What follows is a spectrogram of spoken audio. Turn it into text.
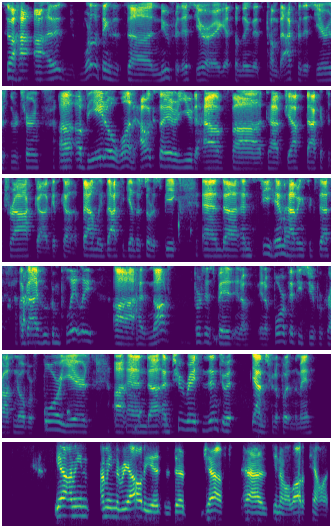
So, uh, one of the things that's uh, new for this year, I guess something that's come back for this year, is the return uh, of the 801. How excited are you to have uh, to have Jeff back at the track, uh, get the kind of family back together, so to speak, and uh, and see him having success? A guy who completely has not participated in a in a 450 Supercross in over four years, and and two races into it. Yeah, I'm just going to put it in the main. Yeah, I mean, I mean, the reality is is that Jeff has you know a lot of talent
